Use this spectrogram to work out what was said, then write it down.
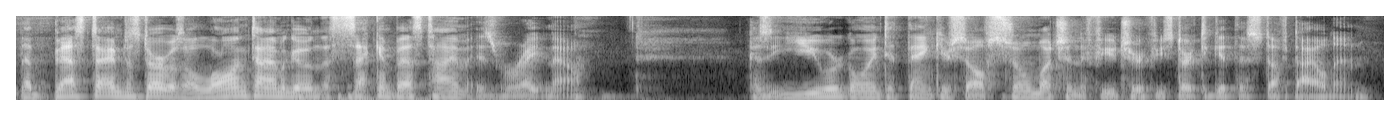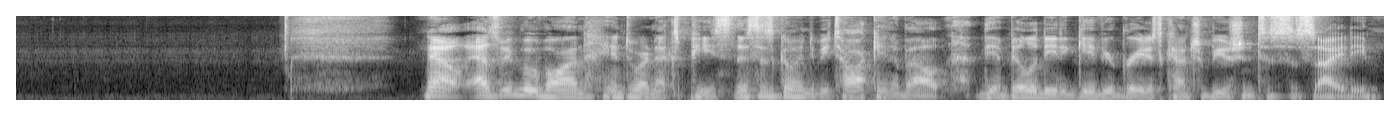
the best time to start was a long time ago and the second best time is right now. Cuz you are going to thank yourself so much in the future if you start to get this stuff dialed in. Now, as we move on into our next piece, this is going to be talking about the ability to give your greatest contribution to society.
